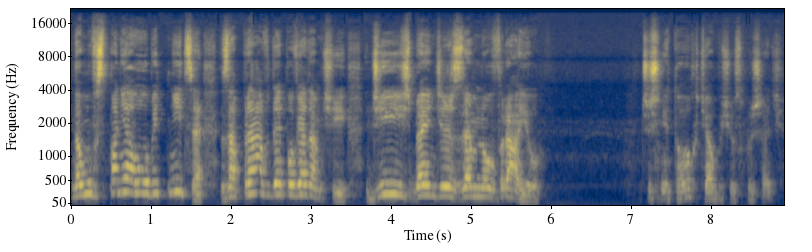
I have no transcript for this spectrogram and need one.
Dał mu wspaniałą obietnicę. Zaprawdę powiadam ci, dziś będziesz ze mną w raju. Czyż nie to chciałbyś usłyszeć?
